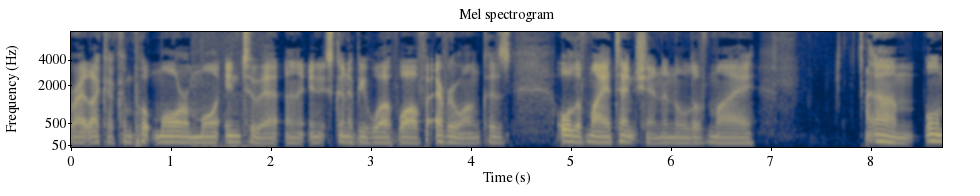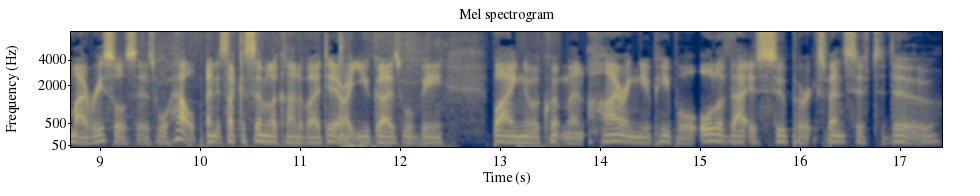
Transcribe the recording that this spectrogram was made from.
right? Like I can put more and more into it, and, and it's going to be worthwhile for everyone because all of my attention and all of my um all of my resources will help, and it's like a similar kind of idea, right? You guys will be buying new equipment, hiring new people, all of that is super expensive to do.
